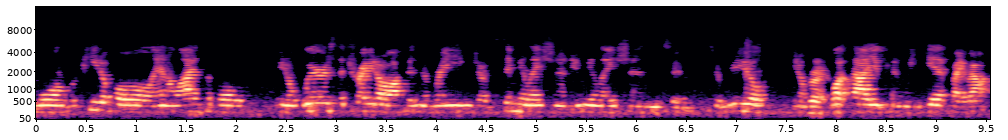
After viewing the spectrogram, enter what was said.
more repeatable, analyzable, you know, where's the trade-off in the range of simulation and emulation to, to real, you know, Right. what value can we get by not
